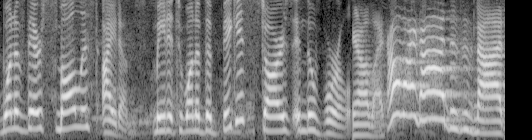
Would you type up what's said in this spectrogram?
one of their smallest items made it to one of the biggest stars in the world. You're all like, oh my God, this is not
